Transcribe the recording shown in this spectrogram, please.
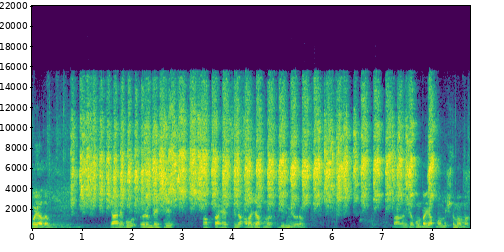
koyalım. Yani bu önümdeki hatta hepsini alacak mı bilmiyorum. Daha önce bunda yapmamıştım ama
